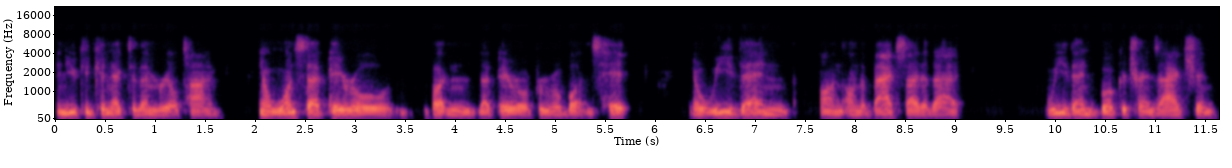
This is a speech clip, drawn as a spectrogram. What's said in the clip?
and you can connect to them real time. You know, once that payroll button, that payroll approval button's hit, you know, we then on on the backside of that, we then book a transaction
